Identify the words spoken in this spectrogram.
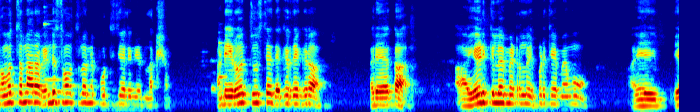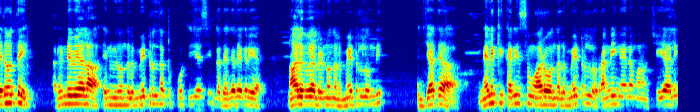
సంవత్సరాల రెండు సంవత్సరాలనే పూర్తి చేయాలనే లక్ష్యం. అంటే ఈరోజు చూస్తే దగ్గర దగ్గర మరి యొక్క ఏడు కిలోమీటర్లు ఇప్పటికే మేము ఏదైతే రెండు వేల ఎనిమిది వందల మీటర్ల దాకా పూర్తి చేసి ఇంకా దగ్గర దగ్గర నాలుగు వేల రెండు వందల మీటర్లు ఉంది. చేత నెలకి కనీసం ఆరు వందల మీటర్లు రన్నింగ్ అయినా మనం చేయాలి.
